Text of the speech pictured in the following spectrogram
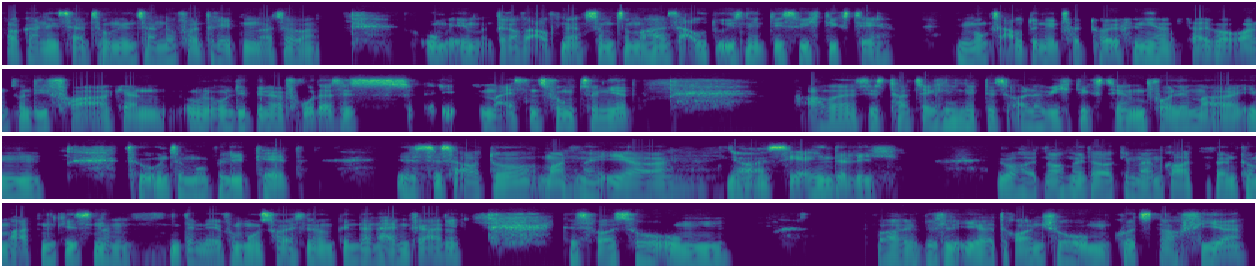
Organisationen sind da vertreten. Also um eben darauf aufmerksam zu machen, das Auto ist nicht das Wichtigste. Ich mag das Auto nicht verteufeln, ich habe selber eins und ich fahre auch gern und, und ich bin ja froh, dass es meistens funktioniert. Aber es ist tatsächlich nicht das Allerwichtigste. Und vor allem auch im, für unsere Mobilität ist das Auto manchmal eher ja, sehr hinderlich. Ich war heute Nachmittag in meinem Garten beim Tomatengießen in vom Mooshäusl und bin dann heimgeradelt. Das war so um war halt ein bisschen eher dran, schon um kurz nach vier.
